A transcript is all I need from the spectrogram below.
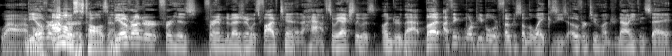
Wow, I'm, The over I'm under- almost as tall as him. The over under for his for him to measure him was 5'10 and a half. So he actually was under that. But I think more people were focused on the weight because he's over 200. Now he can say,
